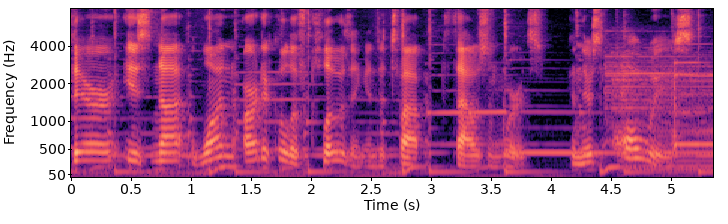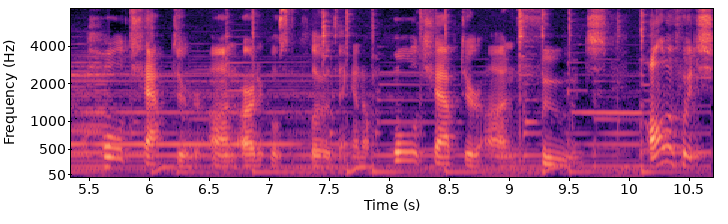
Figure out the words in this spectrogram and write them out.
There is not one article of clothing in the top thousand words, and there's always a whole chapter on articles of clothing and a whole chapter on foods, all of which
